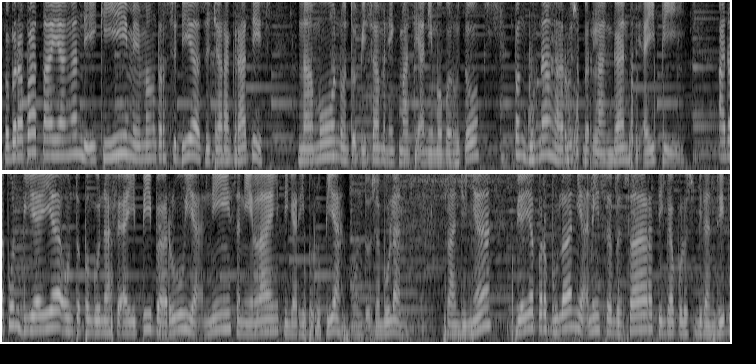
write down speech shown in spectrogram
Beberapa tayangan di Iki memang tersedia secara gratis. Namun untuk bisa menikmati anime Boruto, pengguna harus berlanggan VIP. Adapun biaya untuk pengguna VIP baru yakni senilai Rp3.000 untuk sebulan. Selanjutnya, biaya per bulan yakni sebesar Rp39.000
